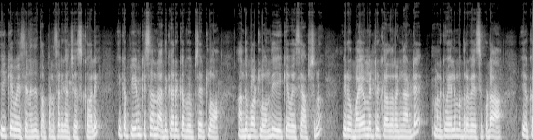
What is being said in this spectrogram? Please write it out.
ఈకేవైసీ అనేది తప్పనిసరిగా చేసుకోవాలి. ఇక పిఎం కిసాన్ అధికారిక వెబ్సైట్లో అందుబాటులో ఉంది ఈకేవైసీ ఆప్షన్. మీరు బయోమెట్రిక్ ఆధారంగా అంటే మనకు వేలిముద్ర వేసి కూడా ఈ యొక్క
